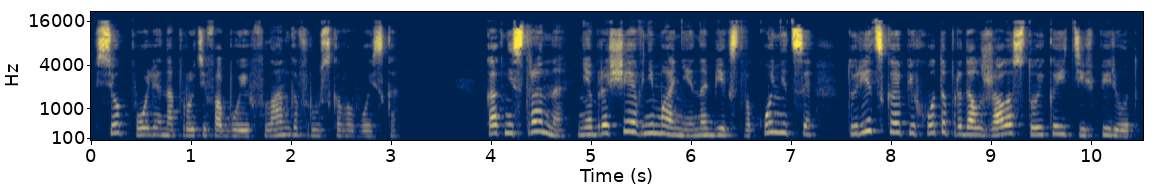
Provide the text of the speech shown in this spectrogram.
все поле напротив обоих флангов русского войска. Как ни странно, не обращая внимания на бегство конницы, турецкая пехота продолжала стойко идти вперед.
